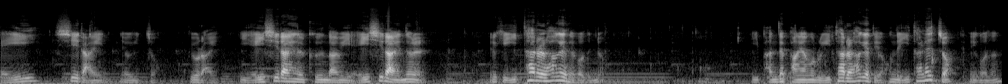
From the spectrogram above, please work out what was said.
AC 라인 여기 있죠. 요 라인 이 AC 라인을 그은 다음에 이 AC 라인을 이렇게 이탈을 하게 되거든요. 이 반대 방향으로 이탈을 하게 돼요. 근데 이탈했죠. 이거는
